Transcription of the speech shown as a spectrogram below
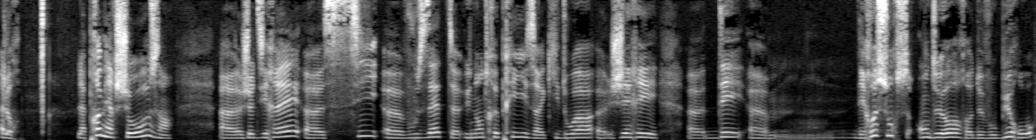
Alors, la première chose, euh, je dirais, euh, si vous êtes une entreprise qui doit gérer des, des ressources en dehors de vos bureaux,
